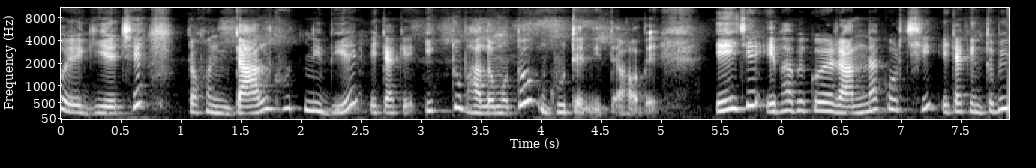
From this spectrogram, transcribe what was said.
হয়ে গিয়েছে, তখন ডাল ঘুটনি দিয়ে এটাকে একটু ভালো মতো ঘুটে নিতে হবে। এই যে এভাবে করে রান্না করছি, এটা কিন্তু আমি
